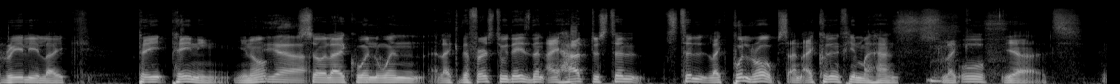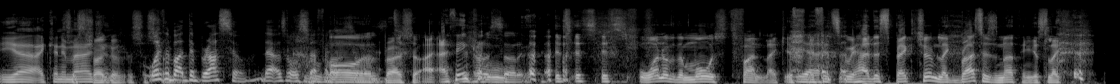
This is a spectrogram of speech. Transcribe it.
really like pa- paining, you know. Yeah. So like when when like the first two days, then I had to still still like pull ropes, and I couldn't feel my hands. Like Oof. yeah, it's, Yeah, I can it's a imagine. struggle. It's a What about the brasso? That was also a oh, fun Oh, moment. brasso. I, I think Different it's it's it's one of the most fun. Like if, if it's we had a spectrum, like brasso is nothing. It's like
